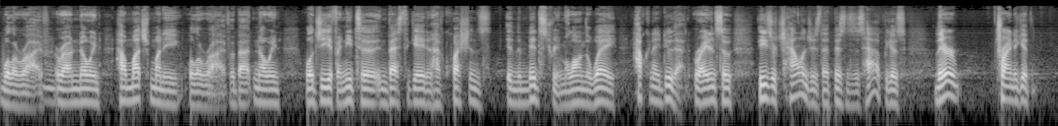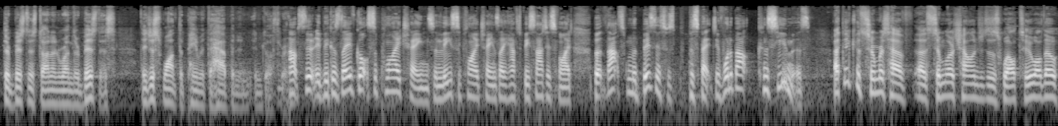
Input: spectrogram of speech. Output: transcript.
will arrive, mm-hmm. around knowing how much money will arrive, about knowing, well, gee, if I need to investigate and have questions in the midstream along the way, how can I do that, right? And so these are challenges that businesses have because they're trying to get their business done and run their business. They just want the payment to happen and, and go through. Absolutely, because they've got supply chains, and these supply chains they have to be satisfied. But that's from the business perspective. What about consumers? I think consumers have uh, similar challenges as well too. Although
